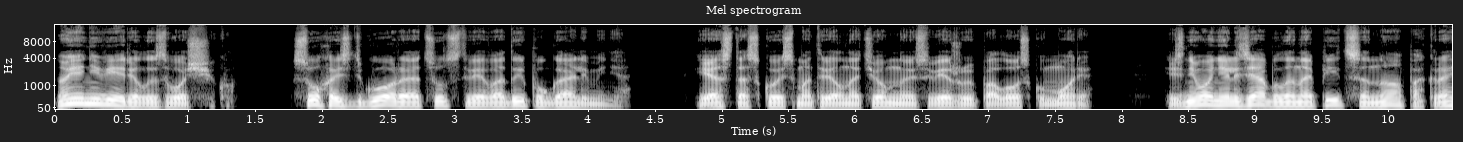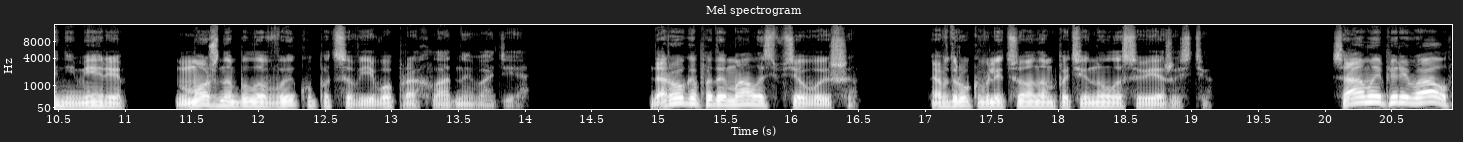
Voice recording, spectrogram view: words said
Но я не верил извозчику. Сухость гор и отсутствие воды пугали меня. Я с тоской смотрел на темную свежую полоску моря. Из него нельзя было напиться, но, по крайней мере, можно было выкупаться в его прохладной воде. Дорога подымалась все выше. А вдруг в лицо нам потянуло свежестью. «Самый перевал»,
